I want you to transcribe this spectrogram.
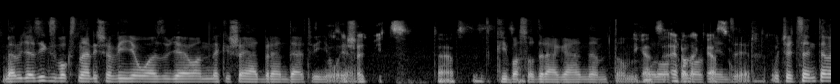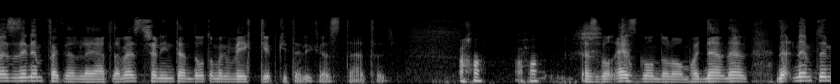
Mert ugye az Xboxnál is a vinyó az ugye van neki saját brandelt vinyója. is egy vicc. Tehát kibaszott drágán, nem tudom, Igen, horror kell pénzért. Úgyhogy szerintem ez azért nem feltétlenül lejárt lemez, se Nintendo-tól meg végképp kitelik ez. Tehát, hogy aha, aha. ezt, gond, ezt gondolom, hogy nem, nem, nem, nem, nem,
